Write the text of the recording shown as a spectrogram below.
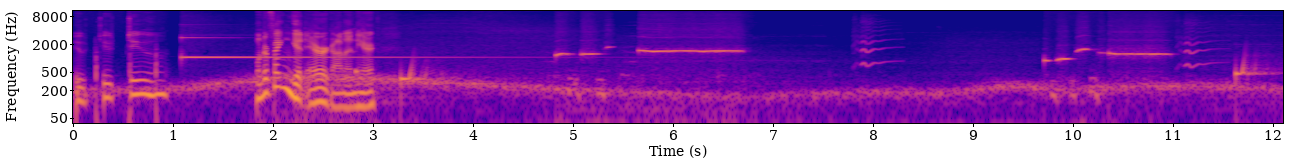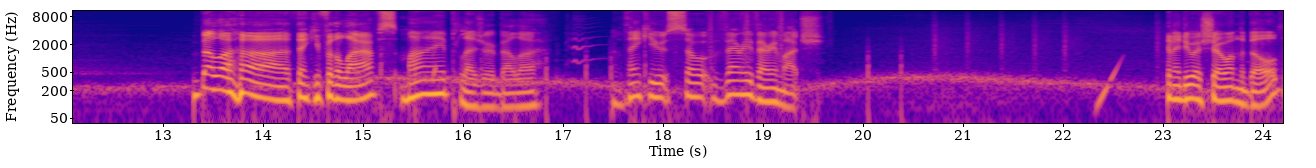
do do do Wonder if I can get Eragon in here. Bella, thank you for the laughs. My pleasure, Bella. Thank you so very, very much. Can I do a show on the build?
